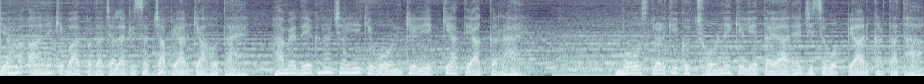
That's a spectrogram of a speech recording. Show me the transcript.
यहाँ आने के बाद पता चला कि सच्चा प्यार क्या होता है। हमें देखना चाहिए कि वो उनके लिए क्या त्याग कर रहा है। वो उस लड़की को छोड़ने के लिए तैयार है जिसे वो प्यार करता था।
